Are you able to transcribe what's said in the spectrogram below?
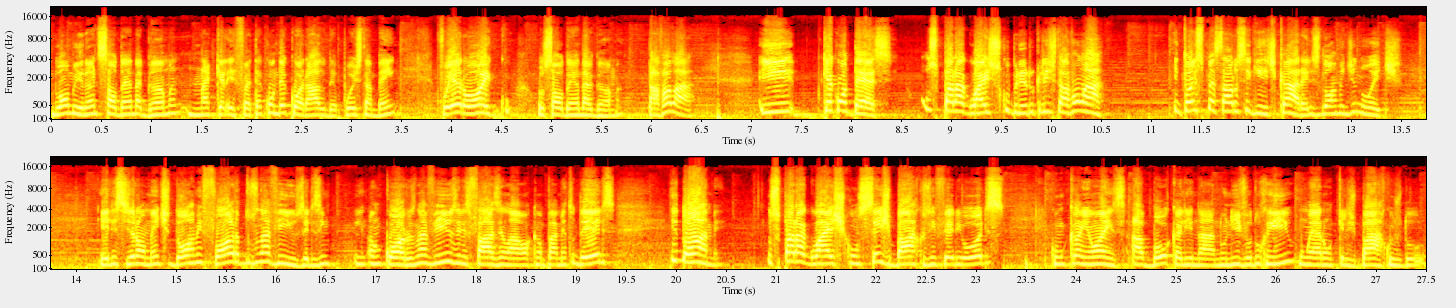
do Almirante Saldanha da Gama. Naquela, ele foi até condecorado depois também. Foi heróico o Saldanha da Gama. Tava lá. E o que acontece? Os paraguaios descobriram que eles estavam lá. Então eles pensaram o seguinte, cara, eles dormem de noite. Eles geralmente dormem fora dos navios. Eles an- ancoram os navios, eles fazem lá o acampamento deles e dormem. Os paraguaios com seis barcos inferiores, com canhões à boca ali na- no nível do rio, não eram aqueles barcos do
